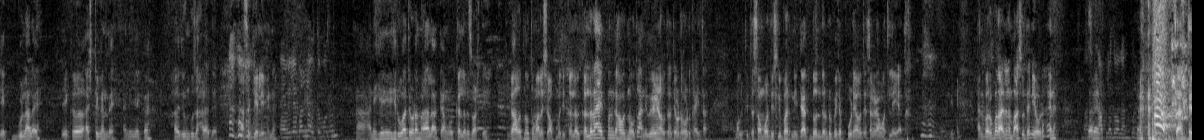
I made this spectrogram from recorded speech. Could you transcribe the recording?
एक गुलाल आहे एक अष्टगंध आहे आणि एक हळदीकुंकूचा हळद आहे. असं केलं मी ना. अवेलेबल नव्हतं म्हणून. हां आणि हे हिरवा तेवढा मिळाला त्यामुळे कलरच वाटते. गावत नव्हतं मला शॉपमध्ये कलर कलर आहेत पण गावत नव्हतं आणि वेळ नव्हता तेवढा हुडकायचा. मग तिथं समोर दिसली भरणी त्यात दोन दोन रुपयाच्या पुड्या होत्या सगळ्या वाचल्या यात. आणि बरोबर आले ना बास होते ना एवढं आहे ना? चालेल. आपल्या चालते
